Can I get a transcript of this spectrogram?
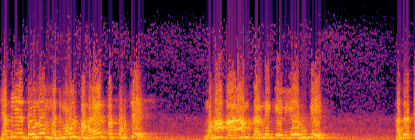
جب یہ دونوں مجمع البحرین پر پہنچے وہاں آرام کرنے کے لیے رکے۔ حضرت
